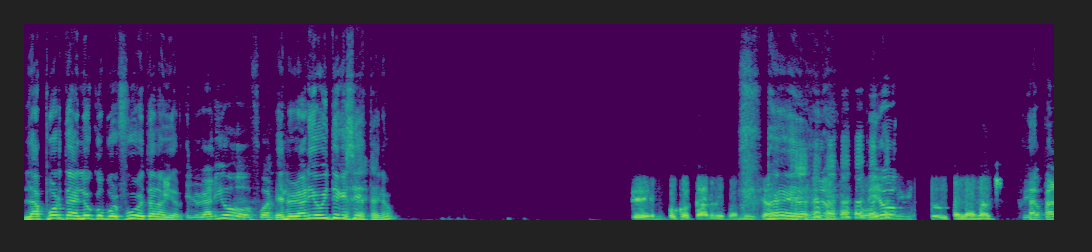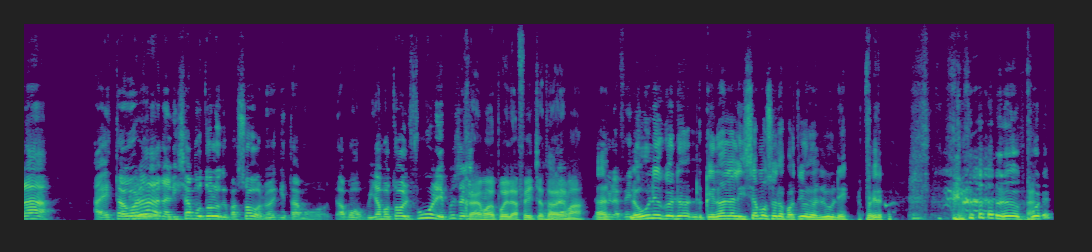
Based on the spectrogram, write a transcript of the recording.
las puertas de loco por fútbol están abiertas. El horario fuerte. El horario, viste que es este, ¿no? Eh, un poco tarde para mí ya. Eh, pero- la noche. Pero pará, a esta hora analizamos todo lo que pasó, no es que estamos, estamos miramos todo el fútbol y después salimos- Caemos después de la fecha, está de más. De Ah, lo único que no, que no analizamos son los partidos los lunes. Pero después.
